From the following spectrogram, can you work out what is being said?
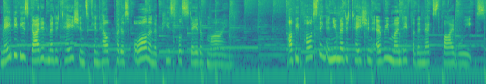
Maybe these guided meditations can help put us all in a peaceful state of mind. I'll be posting a new meditation every Monday for the next five weeks.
